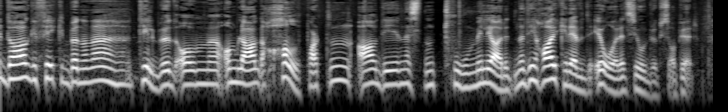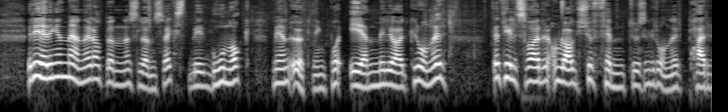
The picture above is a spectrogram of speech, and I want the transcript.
I dag fikk bøndene tilbud om om lag halvparten av de nesten to milliardene de har krevd i årets jordbruksoppgjør. Regjeringen mener at bøndenes lønnsvekst blir god nok med en økning på 1 milliard kroner. Det tilsvarer om lag 25 000 kroner per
